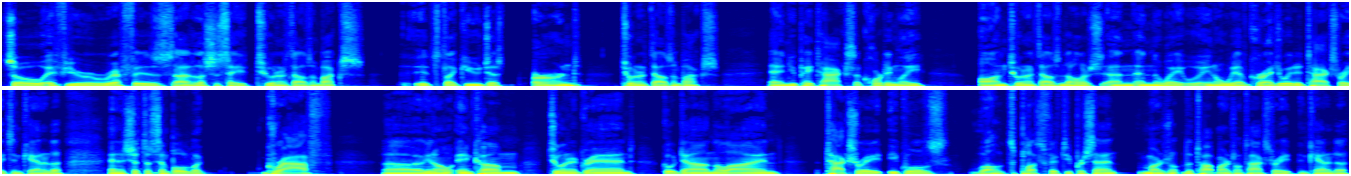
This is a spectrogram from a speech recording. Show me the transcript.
So if your RRIF is, let's just say, 200,000 bucks, it's like you just earned 200,000 bucks and you pay tax accordingly on $200,000. And, and the way, you know, we have graduated tax rates in Canada and it's just a simple like graph, uh, you know, income 200 grand, go down the line, tax rate equals, well, it's plus 50%, marginal, the top marginal tax rate in Canada.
